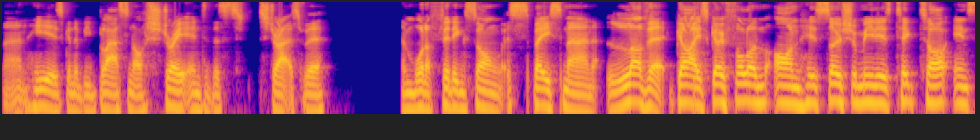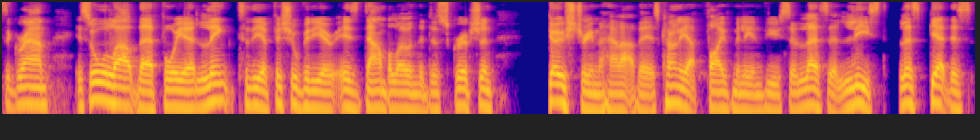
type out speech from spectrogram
man. He is going to be blasting off straight into the stratosphere. And what a fitting song, Spaceman. Love it. Guys, go follow him on his social medias, TikTok, Instagram. It's all out there for you. Link to the official video is down below in the description. Go stream the hell out of it. It's currently at 5 million views, so let's at least, let's get this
